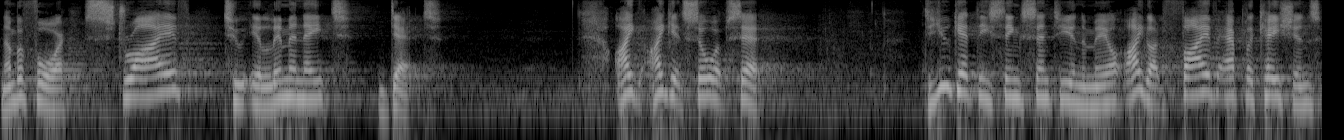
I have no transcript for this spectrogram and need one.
Number four, strive to eliminate debt. I, I get so upset. Do you get these things sent to you in the mail? I got five applications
